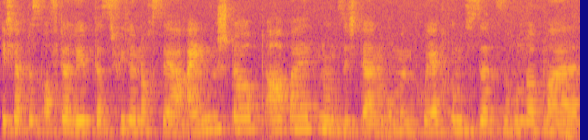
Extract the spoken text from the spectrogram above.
ich habe das oft erlebt, dass viele noch sehr eingestaubt arbeiten und sich dann, um ein Projekt umzusetzen, hundertmal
